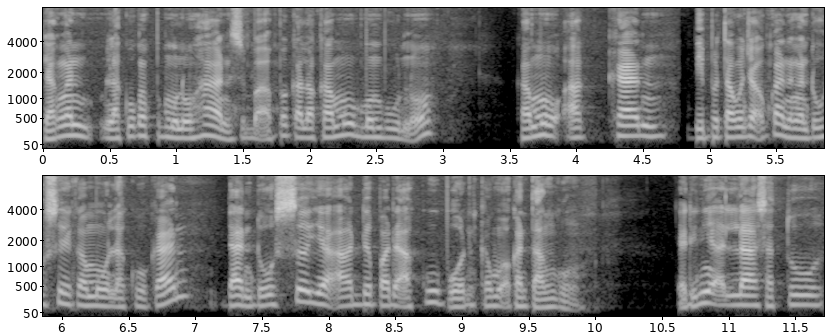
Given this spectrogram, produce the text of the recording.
jangan melakukan pembunuhan sebab apa kalau kamu membunuh kamu akan dipertanggungjawabkan dengan dosa yang kamu lakukan dan dosa yang ada pada aku pun kamu akan tanggung. Jadi ini adalah satu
